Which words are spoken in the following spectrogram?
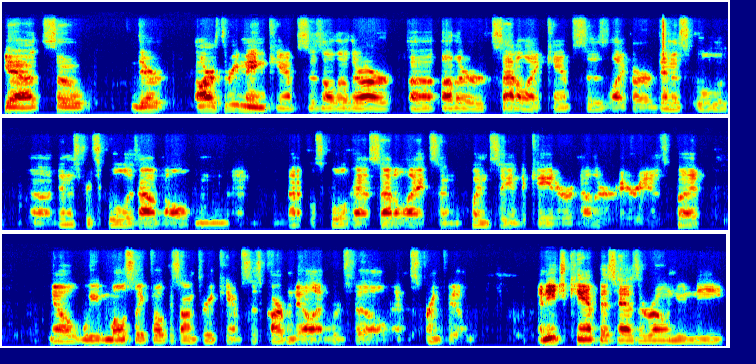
Yeah, so there are three main campuses, although there are uh, other satellite campuses like our dentist school, uh, dentistry school is out in Alton, and medical school has satellites in Quincy and Decatur and other areas. But you know, we mostly focus on three campuses: Carbondale, Edwardsville, and Springfield. And each campus has their own unique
